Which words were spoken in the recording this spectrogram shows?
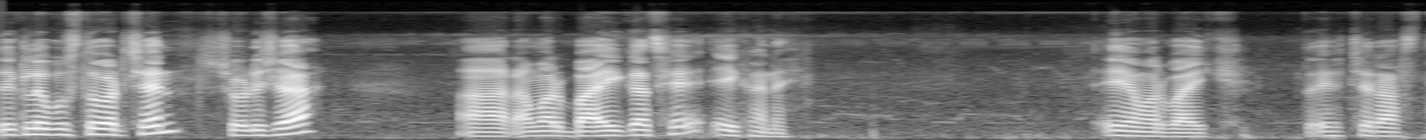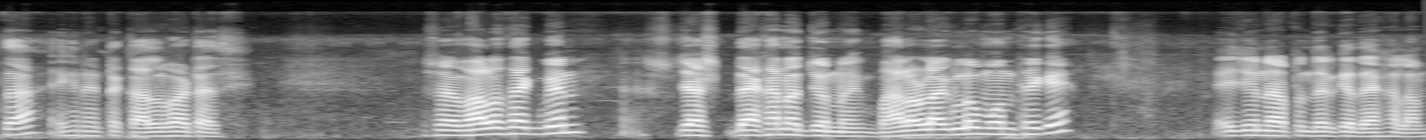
দেখলে বুঝতে পারছেন, সরিষা। আর আমার বাইক আছে এইখানে। এই আমার বাইক। তো এই হচ্ছে রাস্তা, এখানে একটা কালভার্ট আছে। সবাই ভালো থাকবেন, জাস্ট দেখানোর জন্য ভালো লাগল মন থেকে। এই জন্য আপনাদেরকে দেখালাম।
